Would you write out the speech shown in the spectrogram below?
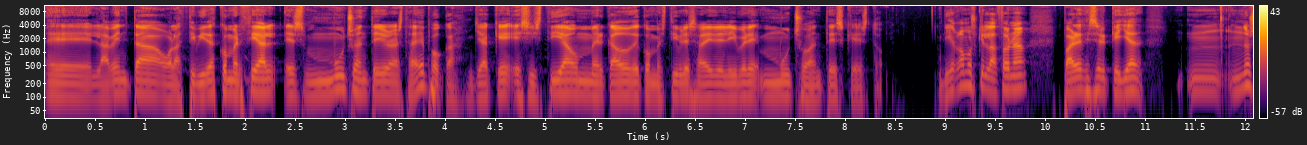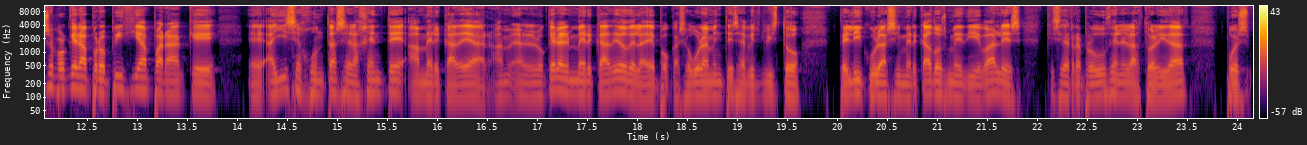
la venta o la actividad comercial es mucho anterior a esta época, ya que existía un mercado de comestibles al aire libre mucho antes que esto. Digamos que la zona parece ser que ya mm, no sé por qué era propicia para que eh, allí se juntase la gente a mercadear, a, lo que era el mercadeo de la época. Seguramente si habéis visto películas y mercados medievales que se reproducen en la actualidad, pues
